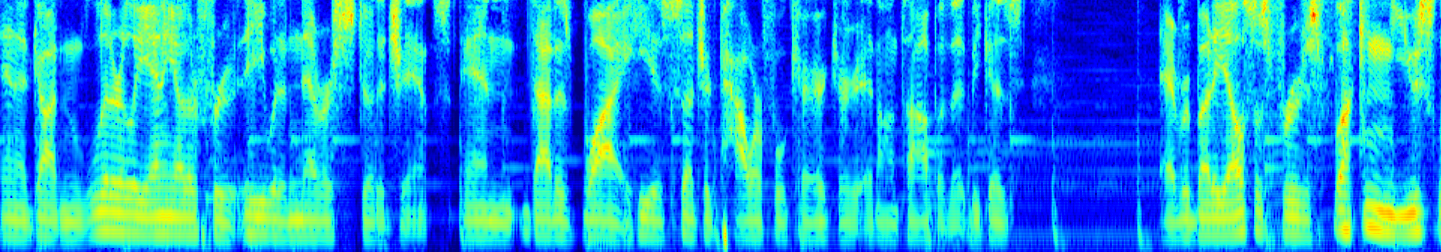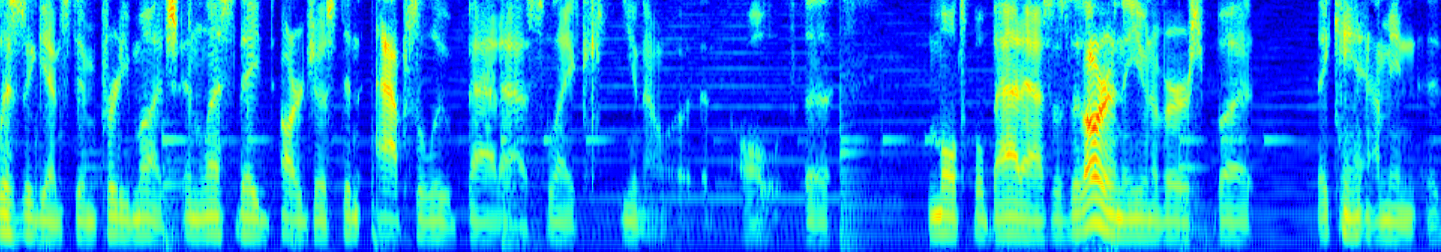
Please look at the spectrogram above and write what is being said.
and had gotten literally any other fruit, he would have never stood a chance. And that is why he is such a powerful character. And on top of it, because everybody else's fruit is fucking useless against him, pretty much, unless they are just an absolute badass, like, you know, all of the multiple badasses that are in the universe. But they can't, I mean, it,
